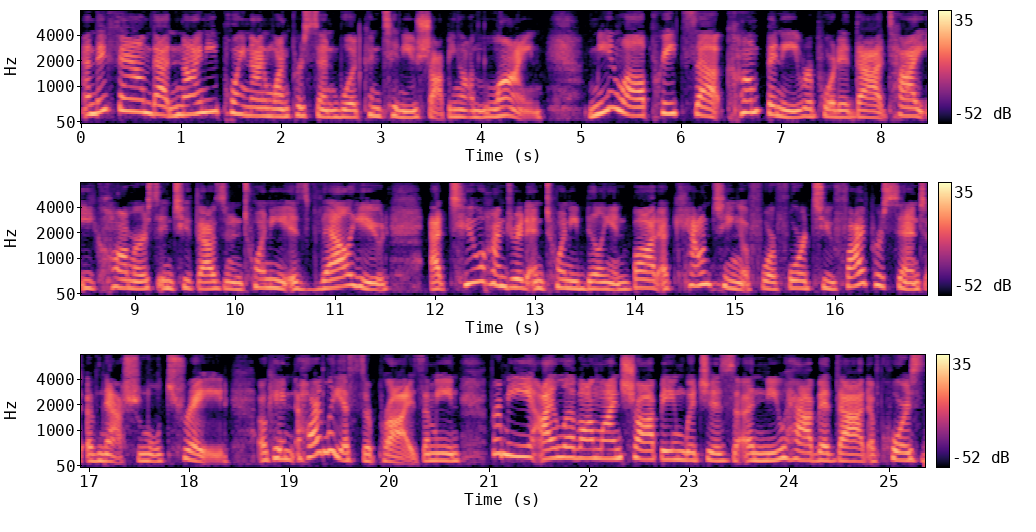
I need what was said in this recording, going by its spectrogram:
and they found that 90.91% would continue shopping online. Meanwhile, Priceza Company reported that Thai e-commerce in 2020 is valued at 220 billion baht, accounting for 4 to 5 percent of national trade. Okay, hardly a surprise. I mean, for me, I love online shopping, which is a new habit that, of course,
